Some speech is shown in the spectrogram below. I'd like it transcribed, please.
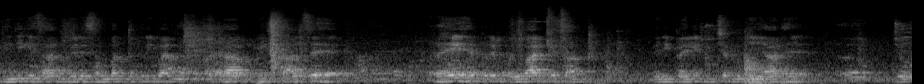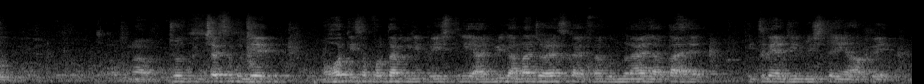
दीदी के साथ मेरे संबंध तकरीबन अठारह बीस साल से है। रहे हैं पूरे परिवार के साथ। मेरी पहली पिक्चर मुझे याद है जो अपना, जो पिक्चर से मुझे बहुत ही सफलता मिली पेज थ्री आज भी गाना जो है, इसका इतना गुनगुनाया जाता है। इतने अजीब रिश्ते यहाँ पे।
